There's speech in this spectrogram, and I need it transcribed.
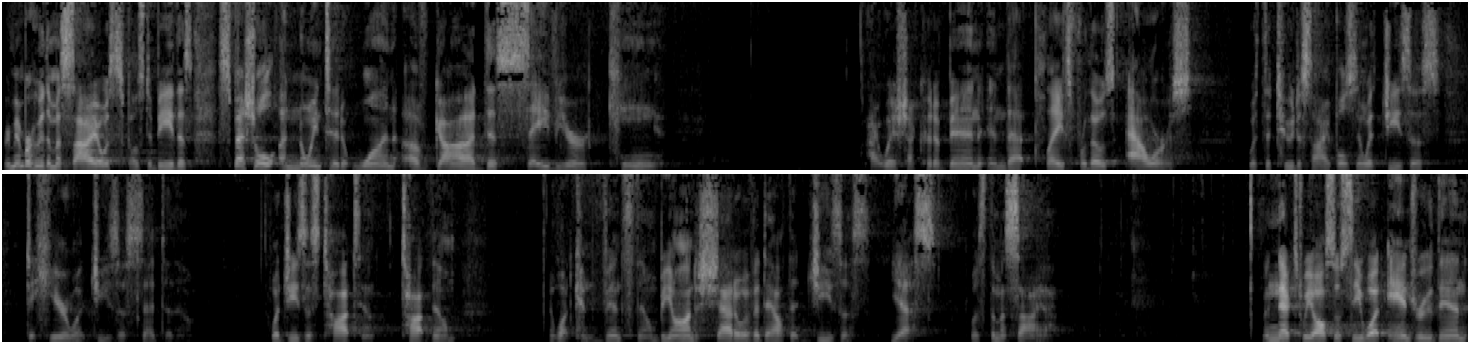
Remember who the Messiah was supposed to be this special anointed one of God, this Savior King. I wish I could have been in that place for those hours with the two disciples and with Jesus to hear what Jesus said to them, what Jesus taught, him, taught them, and what convinced them beyond a shadow of a doubt that Jesus, yes, was the Messiah. And next, we also see what Andrew then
